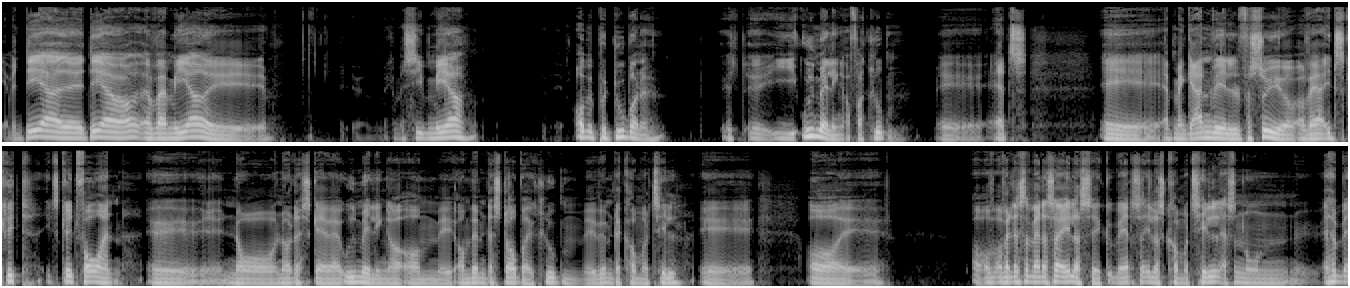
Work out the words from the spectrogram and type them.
Jamen, det er, det er at være mere, øh, kan man sige, mere oppe på duberne øh, i udmeldinger fra klubben. Øh, at, øh, at man gerne vil forsøge at være et skridt, et skridt foran øh, når, når der skal være udmeldinger om, øh, om hvem der stopper i klubben, øh, hvem der kommer til, øh, og, øh, og, og hvad, der så, hvad, der så ellers, øh, hvad der så ellers kommer til af sådan nogle... Øh, altså,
